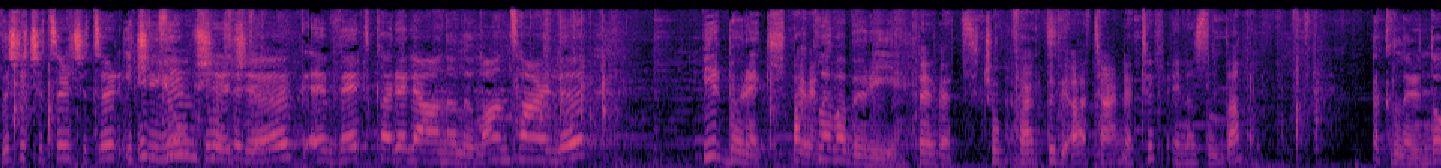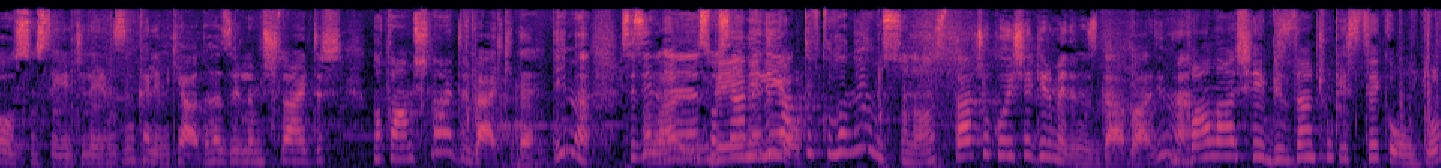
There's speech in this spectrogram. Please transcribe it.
Dışı çıtır çıtır, içi, İçi yumuşacık. yumuşacık. Evet, kare lahanalı, mantarlı bir börek. Baklava böreği. Evet. Çok farklı bir alternatif en azından. Akıllarında olsun seyircilerimizin kalemi kağıdı hazırlamışlardır. Not almışlardır belki de değil mi? Sizin Vallahi e, sosyal medyayı beğeniliyor. aktif kullanıyor musunuz? Daha çok o işe girmediniz galiba değil mi? Vallahi şey bizden çok istek oldu.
